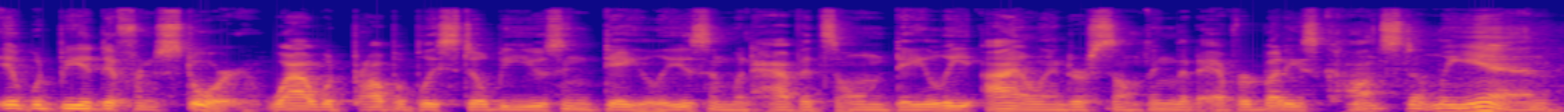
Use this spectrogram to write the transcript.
it would be a different story. WoW would probably still be using dailies and would have its own daily island or something that everybody's constantly in,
